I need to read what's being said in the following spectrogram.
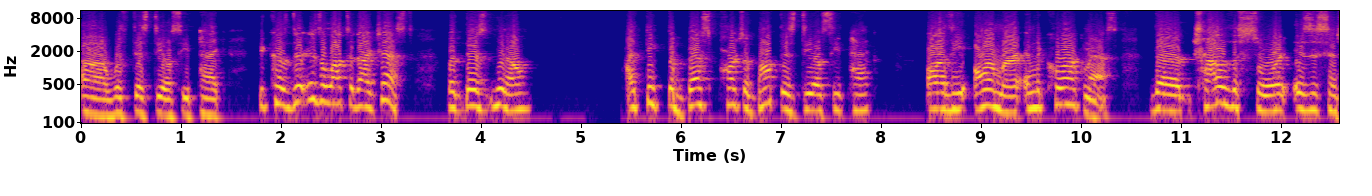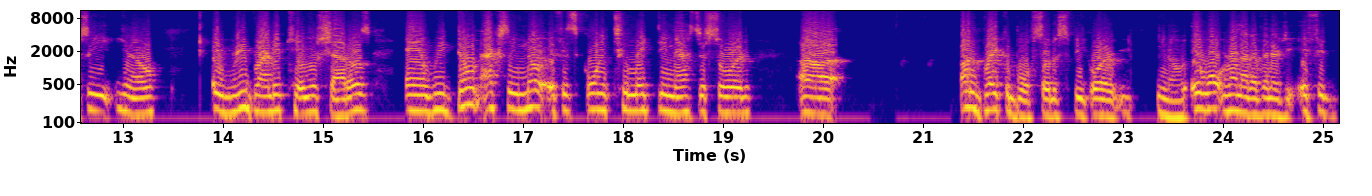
uh, with this DLC pack? Because there is a lot to digest, but there's you know, I think the best parts about this DLC pack are the armor and the Korok mask. The Trial of the Sword is essentially you know a rebranded Cave of Shadows, and we don't actually know if it's going to make the Master Sword. Uh, unbreakable, so to speak, or you know, it won't run out of energy. If it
